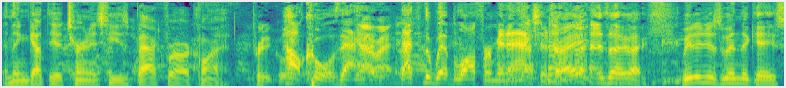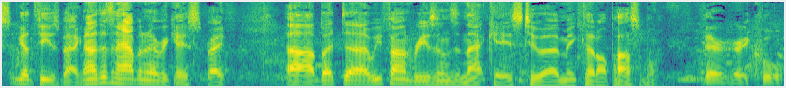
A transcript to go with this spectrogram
and then got the attorney's fees back for our client pretty cool. How cool is that? Yeah, right. That's the Webb Law Firm in action, right? exactly right. We didn't just win the case; we got the fees back. Now, it doesn't happen in every case, right? Uh, but uh, we found reasons in that case to uh, make that all possible. Very, very cool.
